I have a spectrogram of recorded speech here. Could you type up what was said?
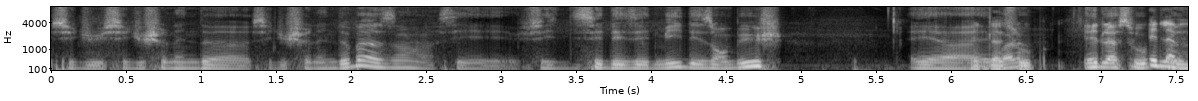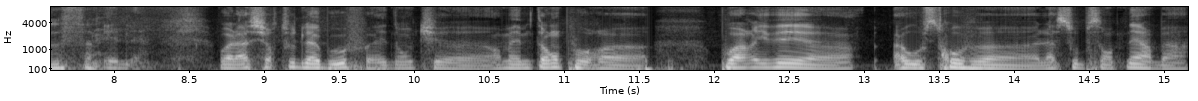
c'est du c'est du shonen de c'est du shonen de base. hein. C'est des ennemis, des embûches et, euh, Et de la voilà. soupe. Et de la soupe. Et de la bouffe. Et de- voilà, surtout de la bouffe. ouais. Donc, euh, en même temps, pour, euh, pour arriver euh, à où se trouve euh, la soupe centenaire, ben,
